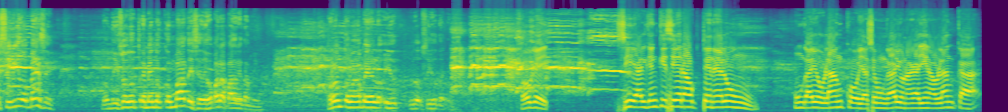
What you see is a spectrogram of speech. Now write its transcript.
exhibí dos veces, donde hizo dos tremendos combates y se dejó para padre también. Pronto van a pelear los hijos, los hijos de él. Ok. Si alguien quisiera obtener un, un gallo blanco, ya sea un gallo, una gallina blanca,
